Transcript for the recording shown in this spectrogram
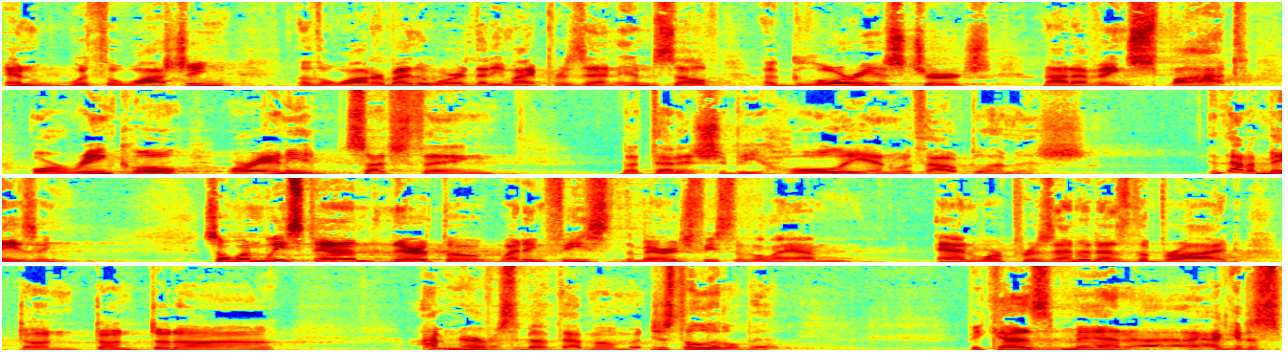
and with the washing of the water by the word, that he might present himself a glorious church, not having spot or wrinkle or any such thing, but that it should be holy and without blemish. Isn't that amazing? So when we stand there at the wedding feast, the marriage feast of the Lamb, and we're presented as the bride, dun dun dun dun, I'm nervous about that moment just a little bit. Because, man, I, I can just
